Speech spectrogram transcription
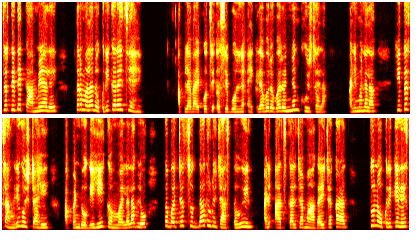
जर तिथे काम मिळाले तर मला नोकरी करायची आहे. आपल्या बायकोचे असे बोलणे ऐकल्याबरोबर रंजन खुश झाला आणि म्हणाला ही तर चांगली गोष्ट आहे. आपण दोघेही कमवायला लागलो तर बचत सुद्धा थोडी जास्त होईल आणि आजकालच्या महागाईच्या काळात तू नोकरी केलीस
